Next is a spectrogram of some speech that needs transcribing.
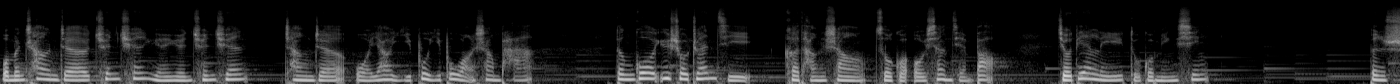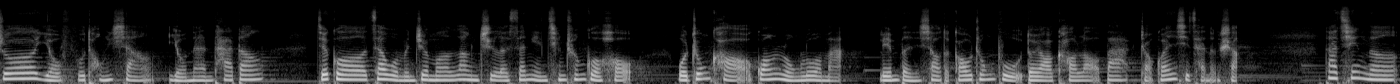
我们唱着圈圈圆圆圈圈，唱着我要一步一步往上爬。等过预售专辑，课堂上做过偶像简报，酒店里赌过明星。本说有福同享，有难他当，结果在我们这么浪掷了三年青春过后。我中考光荣落马，连本校的高中部都要靠老爸找关系才能上。大庆呢，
